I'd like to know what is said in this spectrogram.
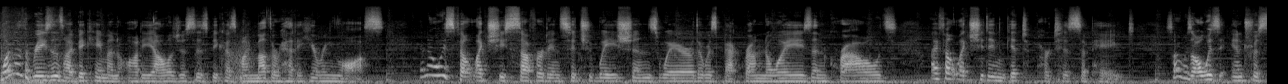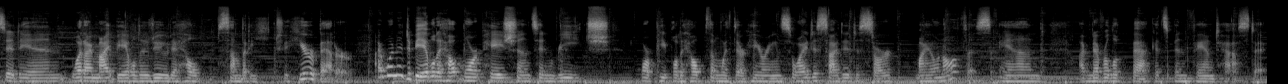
One of the reasons I became an audiologist is because my mother had a hearing loss. And I always felt like she suffered in situations where there was background noise and crowds. I felt like she didn't get to participate. So I was always interested in what I might be able to do to help somebody to hear better. I wanted to be able to help more patients and reach more people to help them with their hearing, so I decided to start my own office, and I've never looked back. It's been fantastic.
